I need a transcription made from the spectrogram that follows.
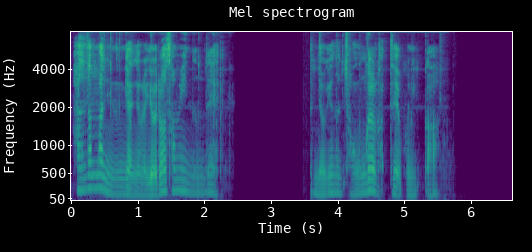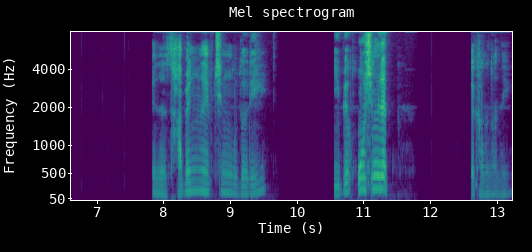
한 섬만 있는 게 아니라 여러 섬이 있는데 여기는 정글 같아요 보니까. 얘는 400렙 친구들이 250렙 가능하네.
